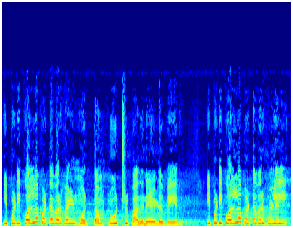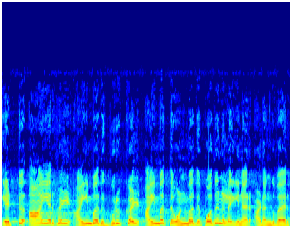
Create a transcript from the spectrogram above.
இப்படி கொல்லப்பட்டவர்கள் மொத்தம் நூற்று பதினேழு பேர். இப்படி கொல்லப்பட்டவர்களில் எட்டு ஆயர்கள் ஐம்பது குருக்கள் ஐம்பத்து ஒன்பது பொதுநிலையினர் அடங்குவர்.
